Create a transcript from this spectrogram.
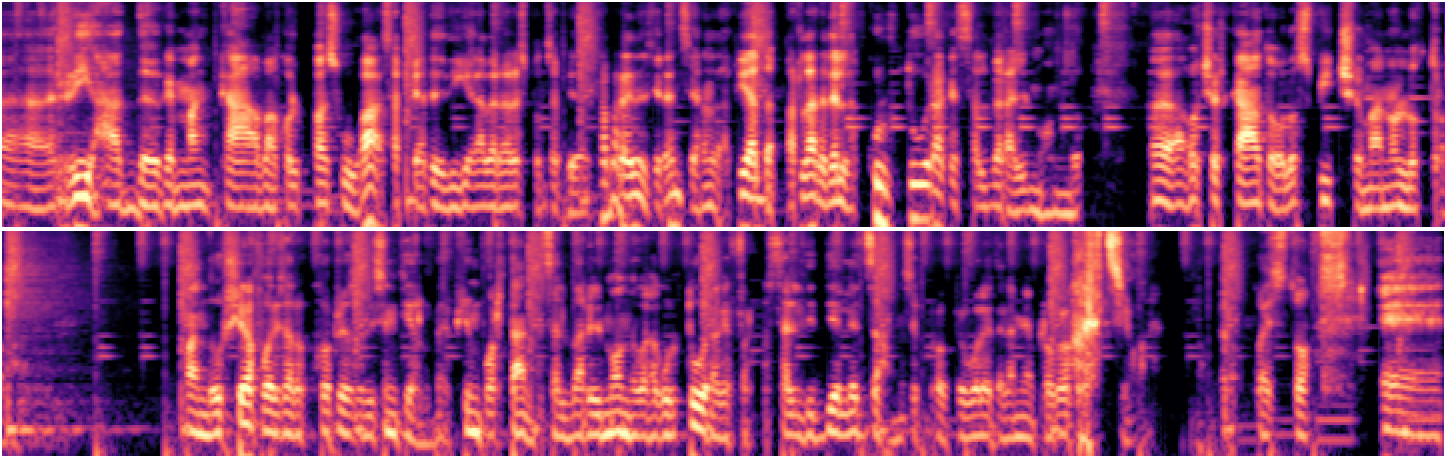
Uh, Riyadh che mancava, colpa sua, sappiate di chi è la vera responsabilità. Tra parentesi, Renzi è andato a Riyadh a parlare della cultura che salverà il mondo. Uh, ho cercato lo speech ma non l'ho trovato. Quando uscirà fuori sarò curioso di sentirlo. Beh, è più importante salvare il mondo con la cultura che far passare il DDL Zan, se proprio volete la mia provocazione. No, però questo è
